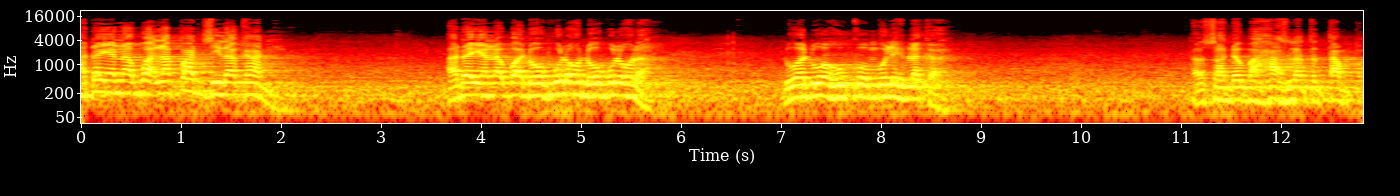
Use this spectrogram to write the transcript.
Ada yang nak buat 8 silakan. Ada yang nak buat 20, 20 lah. Dua-dua hukum boleh belakang. Tak usah ada bahaslah tentang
